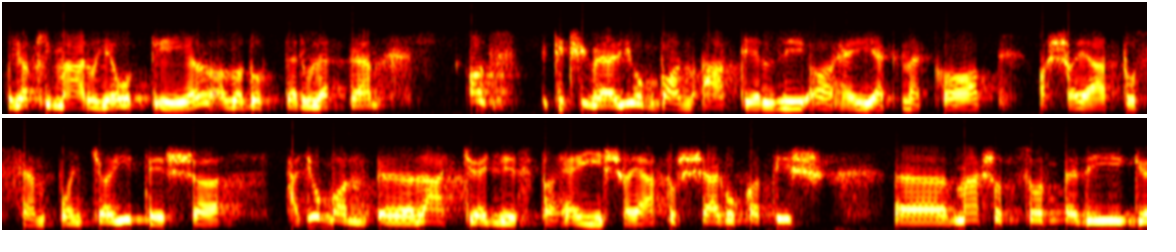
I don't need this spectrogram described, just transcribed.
hogy aki már ugye ott él az adott területen, az kicsivel jobban átérzi a helyieknek a, a sajátos szempontjait, és hát jobban látja egyrészt a helyi sajátosságokat is, másodszor pedig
